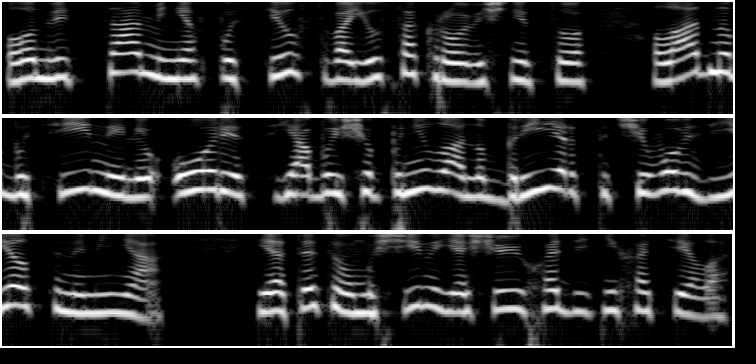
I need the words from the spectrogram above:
Он ведь сам меня впустил в свою сокровищницу. Ладно бы Тин или Орис, я бы еще поняла, но Бриер, ты чего взъелся на меня? И от этого мужчины я еще и уходить не хотела.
